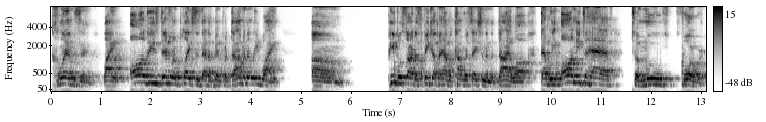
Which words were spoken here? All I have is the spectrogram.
Clemson, like all these different places that have been predominantly white. Um, people start to speak up and have a conversation and a dialogue that we all need to have to move forward.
